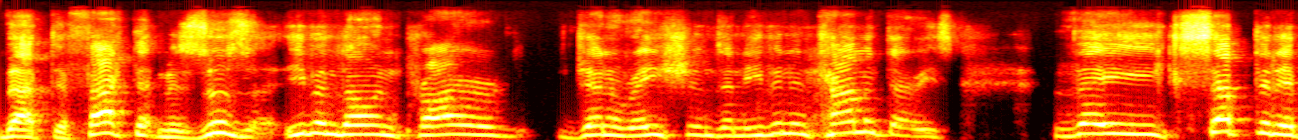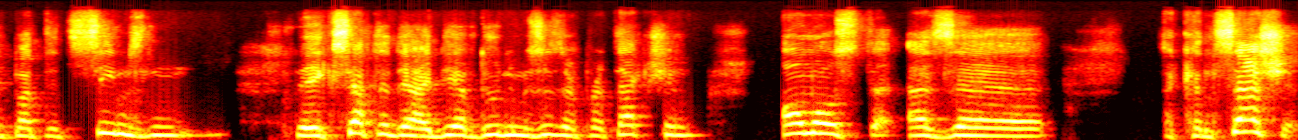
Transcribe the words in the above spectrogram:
that the fact that mezuzah, even though in prior generations and even in commentaries, they accepted it, but it seems they accepted the idea of doing mezuzah protection almost as a, a concession.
